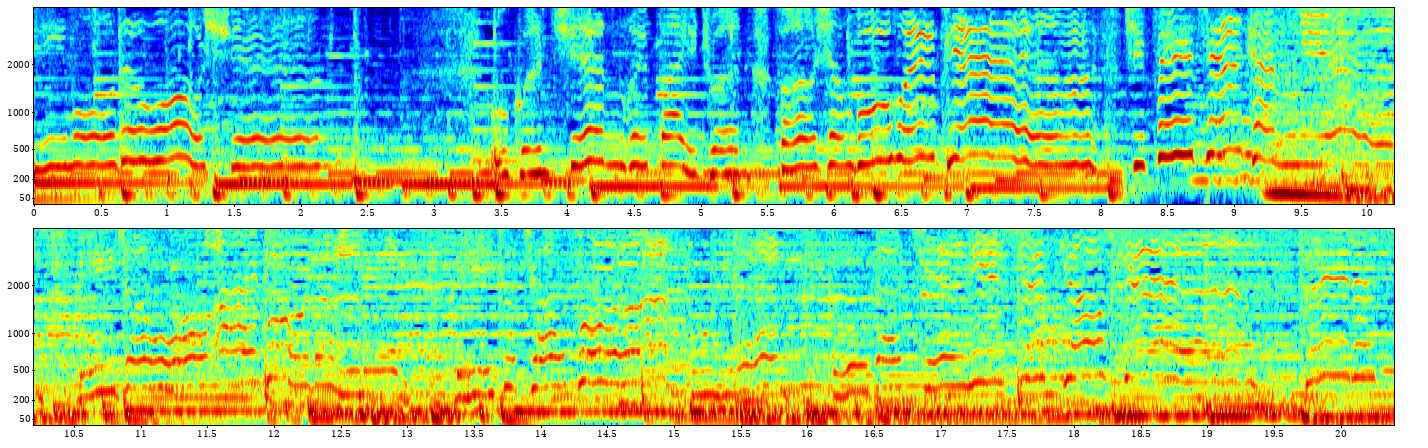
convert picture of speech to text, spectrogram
寂寞的斡旋，不管千回百转，方向不会变。起飞前看一眼，每张我爱过的脸，每个交错和无缘，都在潜意识挑选对的时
